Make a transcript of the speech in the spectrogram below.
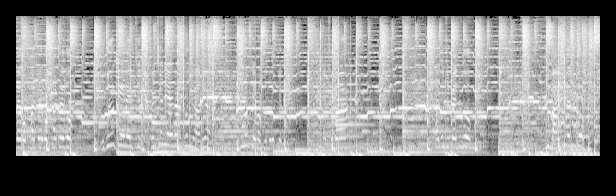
빼고 팔 빼고 팔 빼고. 부드럽게 해야 되지 천천히 해라는 소리가 아니야. 부드럽게 해봐 부드럽게. 자 출발. 팔꿈치 빼주고. 힘 많이 실어주고.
